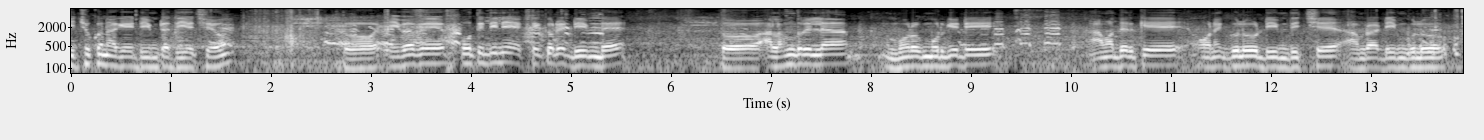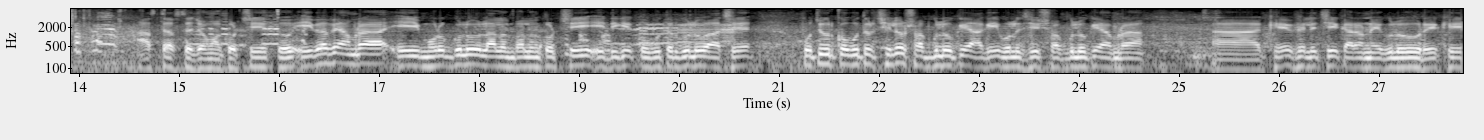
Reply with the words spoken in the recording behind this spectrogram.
কিছুক্ষণ আগে এই ডিমটা দিয়েছে ও তো এইভাবে প্রতিদিনে একটি করে ডিম দেয়। তো আলহামদুলিল্লাহ, মোরগ মুরগিটি আমাদেরকে অনেকগুলো ডিম দিচ্ছে, আমরা ডিমগুলো আস্তে আস্তে জমা করছি। তো এইভাবে আমরা এই মোরগগুলো লালন পালন করছি, এদিকে কবুতরগুলো আছে। প্রচুর কবুতর ছিল, সবগুলোকে আগেই বলেছি, সবগুলোকে আমরা খেয়ে ফেলেছি কারণ এগুলো রেখে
